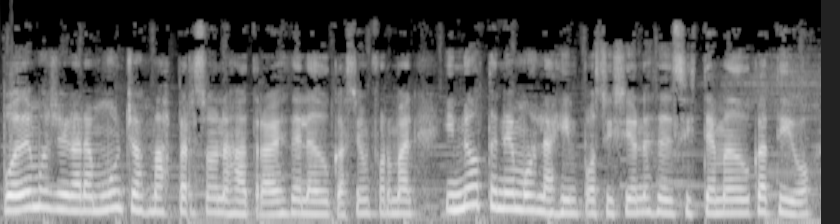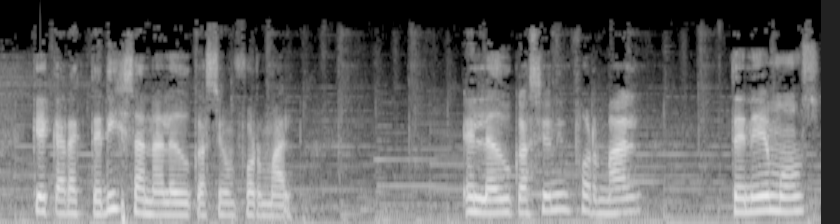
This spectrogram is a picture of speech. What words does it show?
Podemos llegar a muchas más personas a través de la educación formal y no tenemos las imposiciones del sistema educativo que caracterizan a la educación formal. En la educación informal tenemos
